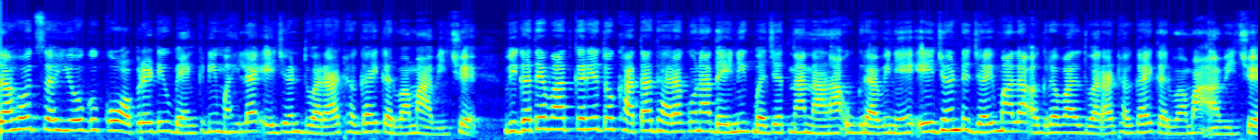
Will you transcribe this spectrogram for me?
દાહોદ સહયોગ કોઓપરેટિવ બેંકની મહિલા એજન્ટ દ્વારા ઠગાઈ કરવામાં આવી છે. વિગતે વાત કરીએ તો ખાતા ધારકોના દૈનિક બચતના નાણાં ઉઘરાવીને એજન્ટ જયમાલા અગ્રવાલ દ્વારા ઠગાઈ કરવામાં આવી છે.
